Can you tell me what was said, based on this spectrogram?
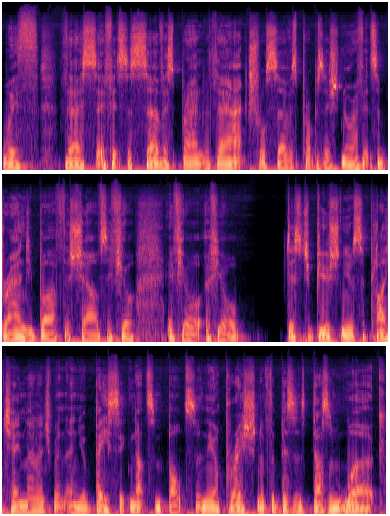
with their if it's a service brand with their actual service proposition or if it's a brand you buy off the shelves if you're if you're if you're distribution your supply chain management and your basic nuts and bolts and the operation of the business doesn't work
